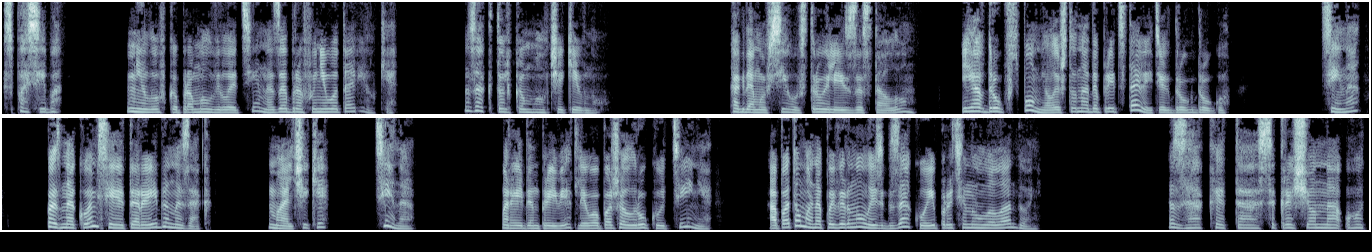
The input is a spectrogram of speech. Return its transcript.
Спасибо, неловко промолвила Тина, забрав у него тарелки. Зак только молча кивнул. Когда мы все устроились за столом, я вдруг вспомнила, что надо представить их друг другу. Тина, познакомься, это Рейден и Зак. Мальчики, Тина. Рейден приветливо пожал руку Тине, а потом она повернулась к Заку и протянула ладонь. Зак это сокращенно от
